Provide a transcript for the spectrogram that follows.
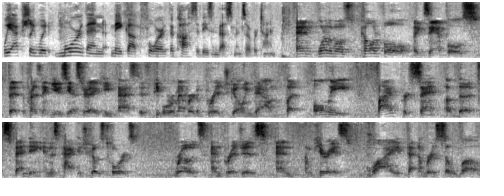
we actually would more than make up for the cost of these investments over time. And one of the most colorful examples that the president used yesterday, he asked if people remembered a bridge going down, but only 5% of the spending in this package goes towards roads and bridges. And I'm curious why that number is so low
